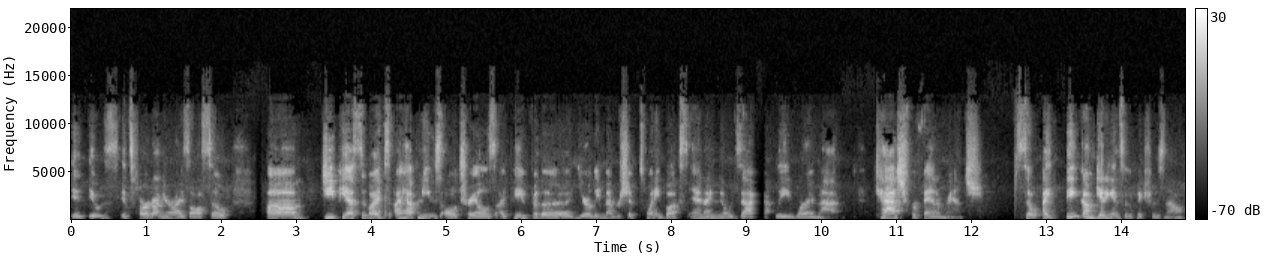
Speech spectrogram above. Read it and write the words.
it, it was it's hard on your eyes also um, gps device i happen to use AllTrails i paid for the yearly membership 20 bucks and i know exactly where i'm at cash for Phantom Ranch. So I think I'm getting into the pictures now.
